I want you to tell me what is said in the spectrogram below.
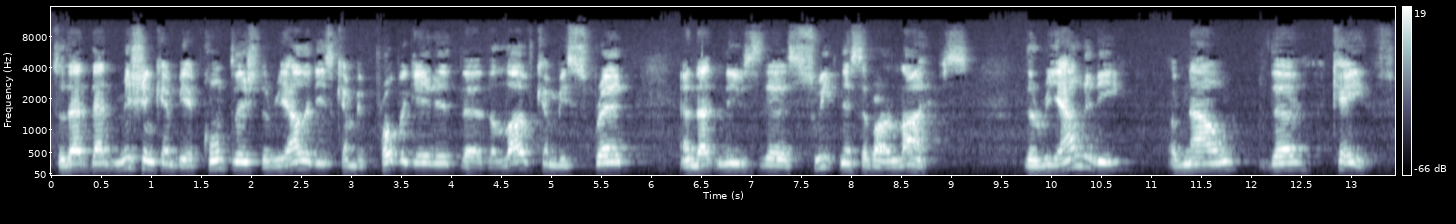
So that that mission can be accomplished, the realities can be propagated, the, the love can be spread and that leaves the sweetness of our lives. The reality of now the cave.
